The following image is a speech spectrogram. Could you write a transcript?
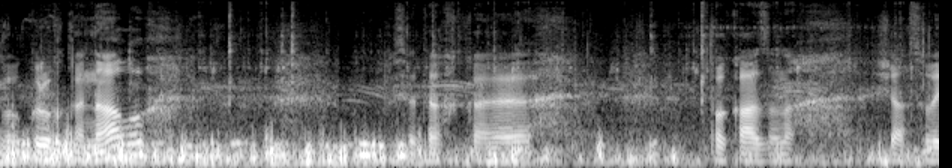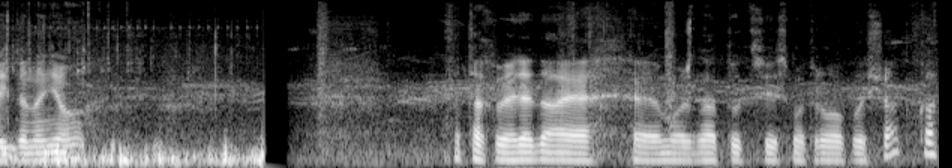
вокруг каналу. Все так е, показано. Зараз вийду на нього. Так виглядає, е, можна тут є смотрова площадка.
